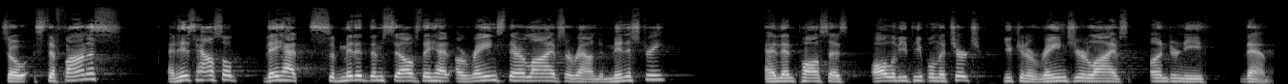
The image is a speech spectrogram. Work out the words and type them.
So Stephanas and his household, they had submitted themselves. They had arranged their lives around ministry. And then Paul says, all of you people in the church, you can arrange your lives underneath them.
